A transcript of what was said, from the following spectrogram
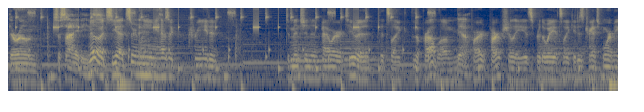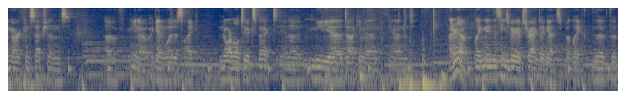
their own societies. No, it's yeah, it certainly has a creative dimension and power to it that's like the problem. Yeah. Part partially it's for the way it's like it is transforming our conceptions of, you know, again what is like normal to expect in a media document and I don't know. Like, maybe this seems very abstract, I guess, but like the the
